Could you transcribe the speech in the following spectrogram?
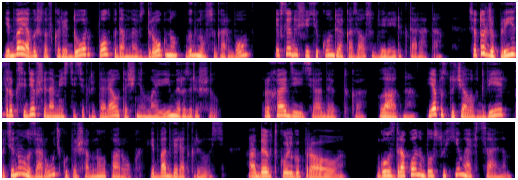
едва я вышла в коридор, пол подо мной вздрогнул, выгнулся горбом, и в следующую секунду я оказался у дверей ректората. Все тот же призрак, сидевший на месте секретаря, уточнил мое имя и разрешил. «Проходите, адептка». Ладно. Я постучала в дверь, потянула за ручку, перешагнула порог. Едва дверь открылась. Адепт Ольга Правого. Голос дракона был сухим и официальным.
